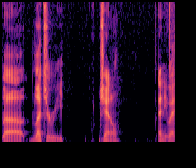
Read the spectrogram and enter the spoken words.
uh lechery channel. Anyway,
